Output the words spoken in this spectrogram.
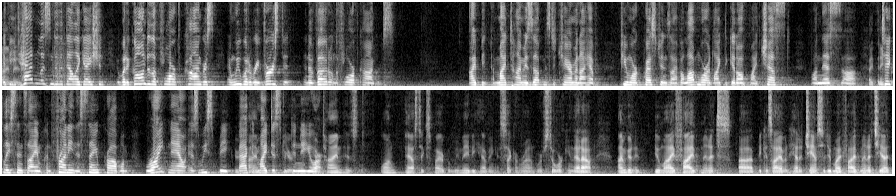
if he hadn't listened to the delegation, it would have gone to the floor of Congress, and we would have reversed it in a vote on the floor of Congress. I be, my time is up, Mr. Chairman. I have a few more questions. I have a lot more I'd like to get off my chest on this, uh, particularly since I am confronting the same problem right now as we speak Your back in my district your- in New York. Your time has long past expired, but we may be having a second round. We're still working that out. I'm going to do my five minutes uh, because I haven't had a chance to do my five minutes yet.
